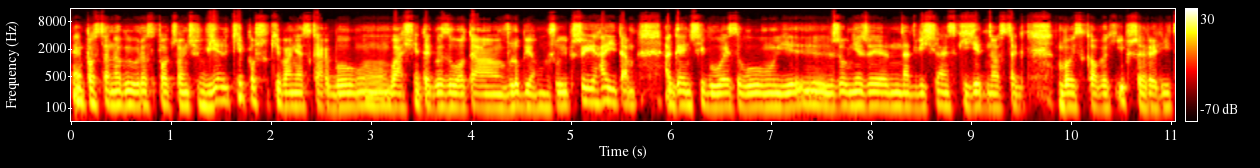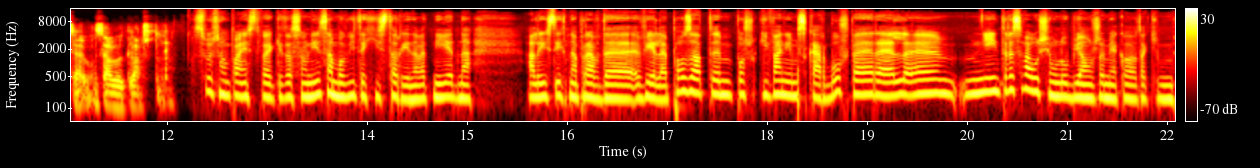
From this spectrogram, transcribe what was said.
e, postanowił rozpocząć wielkie poszukiwania skarbu właśnie tego złota w Lubiążu. I przyjechali tam agenci WSW, żołnierze nadwiślańskich jednostek wojskowych i przeryli cały, klasztor. Słyszą Państwo, jakie to są niesamowite historie, nawet nie jedna ale jest ich naprawdę wiele. Poza tym poszukiwaniem skarbów, PRL e, nie interesował się Lubiążem jako takim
